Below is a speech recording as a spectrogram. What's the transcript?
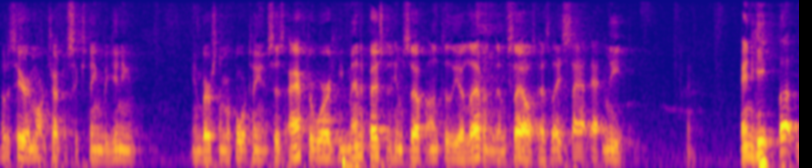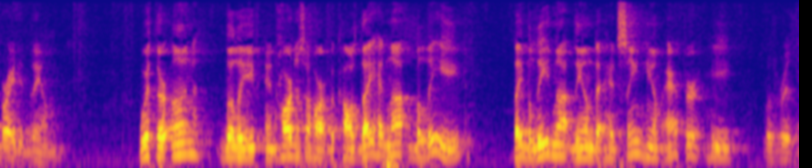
Notice here in Mark chapter 16, beginning in verse number 14, it says, Afterward he manifested himself unto the eleven themselves as they sat at meat. Okay. And he upbraided them with their unbelief and hardness of heart because they had not believed, they believed not them that had seen him after he was risen.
